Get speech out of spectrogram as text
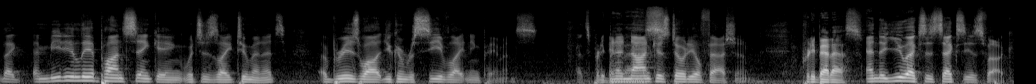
like immediately upon syncing, which is like two minutes, a Breeze wallet, you can receive Lightning payments That's pretty in a non-custodial fashion. pretty badass. And the UX is sexy as fuck.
